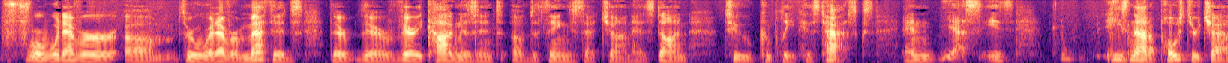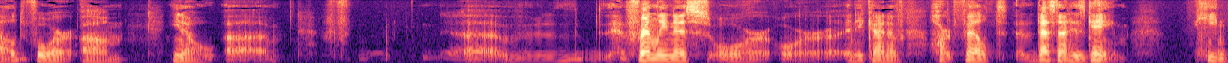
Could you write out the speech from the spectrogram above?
for whatever um, through whatever methods they're they're very cognizant of the things that John has done to complete his tasks. And yes, is he's not a poster child for um, you know uh, uh, friendliness or or any kind of heartfelt. That's not his game. He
